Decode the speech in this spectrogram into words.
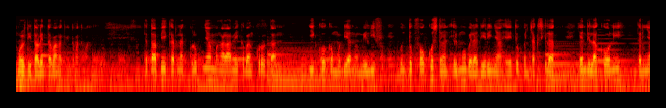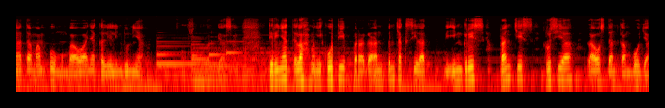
Multi talenta banget nih teman-teman. Tetapi karena klubnya mengalami kebangkrutan, Iko kemudian memilih untuk fokus dengan ilmu bela dirinya yaitu pencak silat yang dilakoni ternyata mampu membawanya keliling dunia. Oh, luar biasa. Dirinya telah mengikuti peragaan pencak silat di Inggris, Prancis, Rusia, Laos, dan Kamboja.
